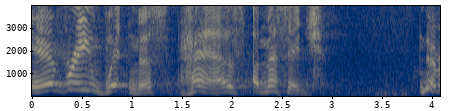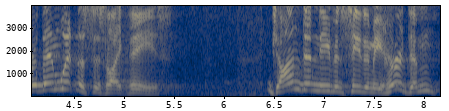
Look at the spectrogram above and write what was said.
Every witness has a message. Never been witnesses like these. John didn't even see them, he heard them.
